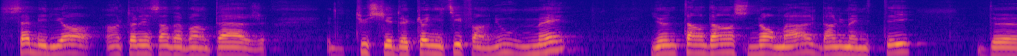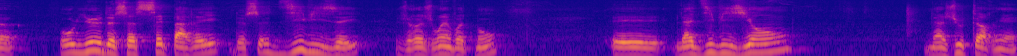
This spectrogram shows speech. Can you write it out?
s'améliore en connaissant davantage tout ce qui est de cognitif en nous, mais il y a une tendance normale dans l'humanité de, au lieu de se séparer, de se diviser, je rejoins votre mot. Et la division n'ajoute rien.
